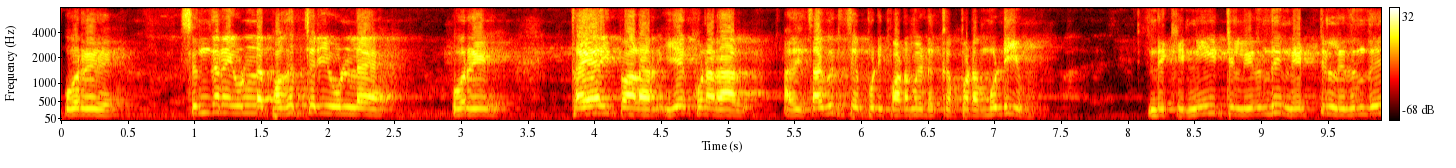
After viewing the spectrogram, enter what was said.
ஒரு சிந்தனை உள்ள பகுத்தறி உள்ள ஒரு தயாரிப்பாளர் இயக்குனரால் அதை தவிர்த்து எப்படி படம் எடுக்கப்பட முடியும்? இன்றைக்கு நீட்டில் இருந்து நெட்டில் இருந்து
